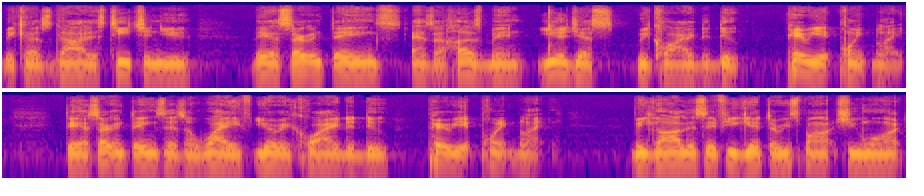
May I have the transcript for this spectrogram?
because God is teaching you there are certain things as a husband you're just required to do, period, point blank. There are certain things as a wife you're required to do, period, point blank. Regardless if you get the response you want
